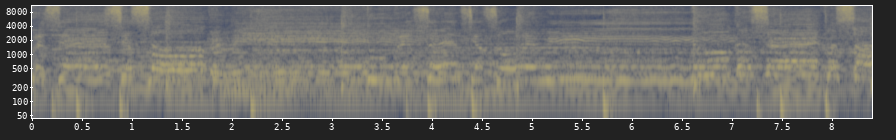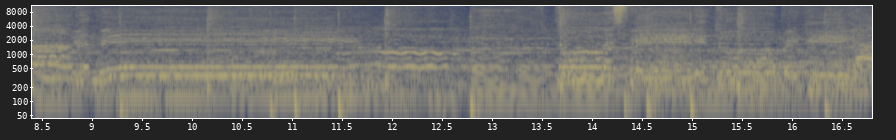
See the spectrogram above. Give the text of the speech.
presencia sobre sabio en mí. Tu espíritu me guía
